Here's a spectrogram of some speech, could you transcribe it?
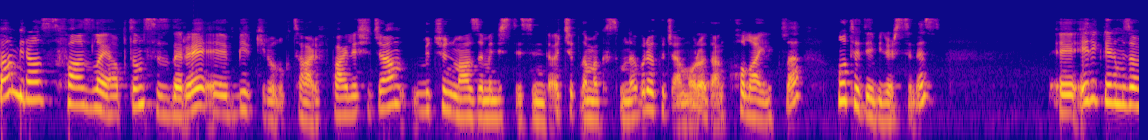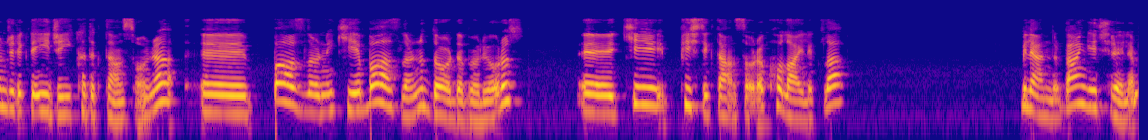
Ben biraz fazla yaptım sizlere 1 kiloluk tarif paylaşacağım. Bütün malzeme listesini de açıklama kısmına bırakacağım. Oradan kolaylıkla not edebilirsiniz. E, eriklerimizi öncelikle iyice yıkadıktan sonra e, bazılarını ikiye bazılarını dörde bölüyoruz. E, ki piştikten sonra kolaylıkla blenderdan geçirelim.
